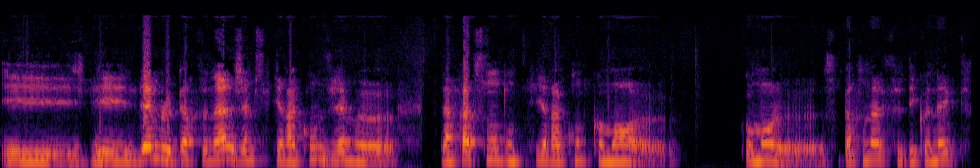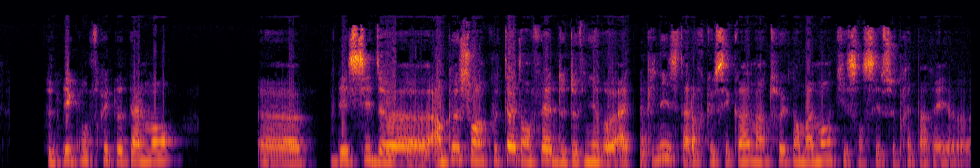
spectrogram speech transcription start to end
Et j'ai- j'aime le personnage, j'aime ce qu'il raconte, j'aime euh, la façon dont il raconte comment, comment le, ce personnage se déconnecte, se déconstruit totalement, euh, décide euh, un peu sur un coup de tête en fait de devenir euh, alpiniste, alors que c'est quand même un truc normalement qui est censé se préparer euh,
